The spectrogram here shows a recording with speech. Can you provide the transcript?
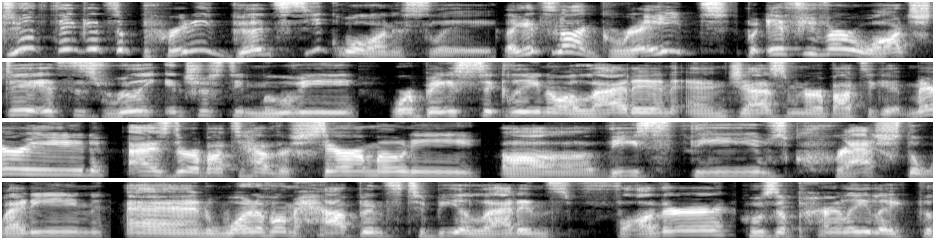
do think it's a pretty good sequel, honestly. Like, it's not great, but if you've ever watched it, it's this really interesting movie where basically, you know, Aladdin and Jasmine are about to get married. As they're about to have their ceremony, uh, these thieves crash the wedding, and one of them happens to be Aladdin's father, who's apparently like the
